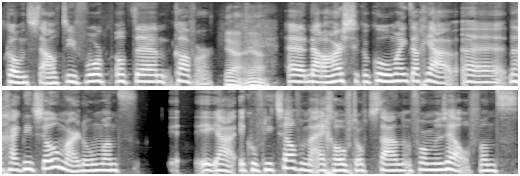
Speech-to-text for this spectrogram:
komen te staan op die voor op de cover. Ja, ja. Eh, nou, hartstikke cool. Maar ik dacht, ja, eh dat ga ik niet zomaar doen. Want eh, ja, ik hoef niet zelf in mijn eigen hoofd op te staan voor mezelf. Want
